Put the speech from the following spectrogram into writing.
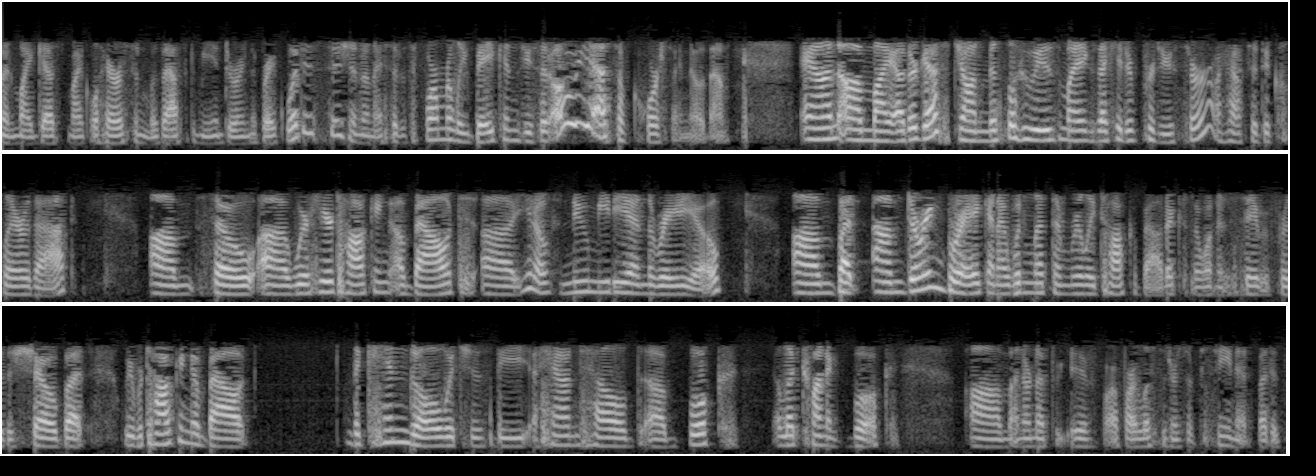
And my guest, Michael Harrison, was asking me during the break, what is Cision? And I said, it's formerly Bacon's. He said, oh, yes, of course I know them. And um, my other guest, John Missel, who is my executive producer, I have to declare that. Um, so uh, we're here talking about, uh, you know, new media and the radio. Um, but um, during break, and I wouldn't let them really talk about it because I wanted to save it for the show, but we were talking about the Kindle, which is the handheld uh, book, electronic book. Um, I don't know if, if, if our listeners have seen it, but it's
